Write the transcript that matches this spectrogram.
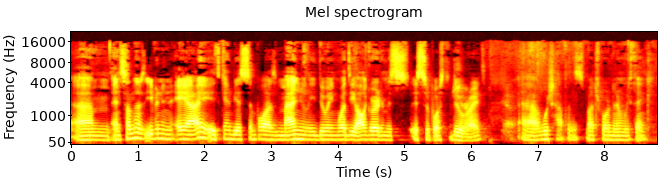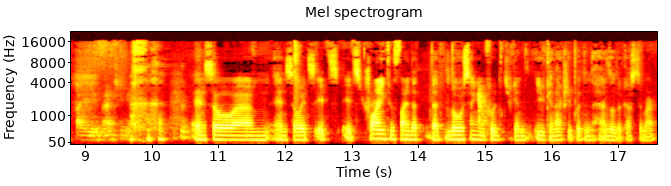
Um, and sometimes even in AI, it can be as simple as manually doing what the algorithm is, is supposed to do, Sure. right? Yeah. Uh, which happens much more than we think. I imagine. Yeah. and so um, and so it's it's it's trying to find that that lowest hanging fruit that you can you can actually put in the hands of the customer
